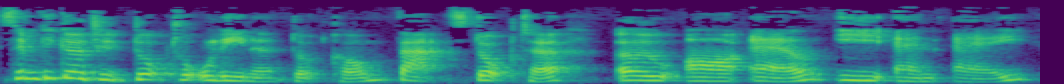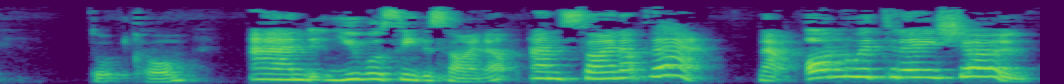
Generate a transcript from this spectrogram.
Simply go to drorlena.com. That's Dr. O-R-L-E-N-A dot com and you will see the sign up and sign up there. Now on with today's show.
